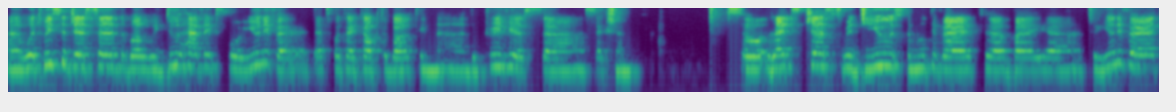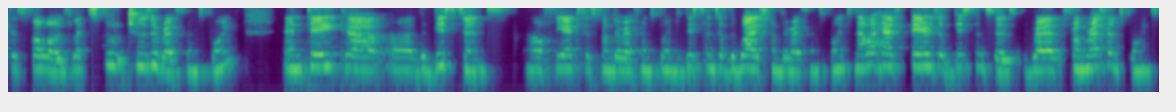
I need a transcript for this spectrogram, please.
Uh, what we suggested, well, we do have it for univariate. That's what I talked about in uh, the previous uh, section. So let's just reduce the multivariate uh, by uh, to univariate as follows. Let's do, choose a reference point and take uh, the distance of the x's from the reference point, the distance of the y's from the reference points. Now I have pairs of distances from reference points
